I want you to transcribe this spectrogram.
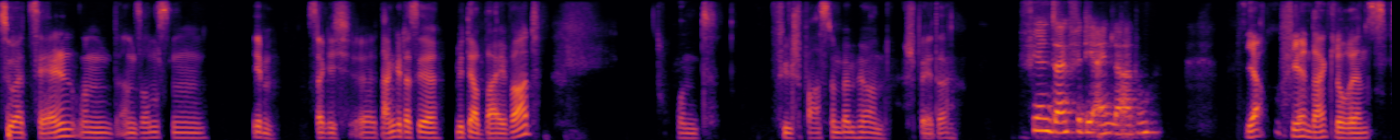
zu erzählen. Und ansonsten eben sage ich äh, danke, dass ihr mit dabei wart und viel Spaß dann beim Hören später. Vielen Dank für die Einladung. Ja, vielen Dank, Lorenz.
